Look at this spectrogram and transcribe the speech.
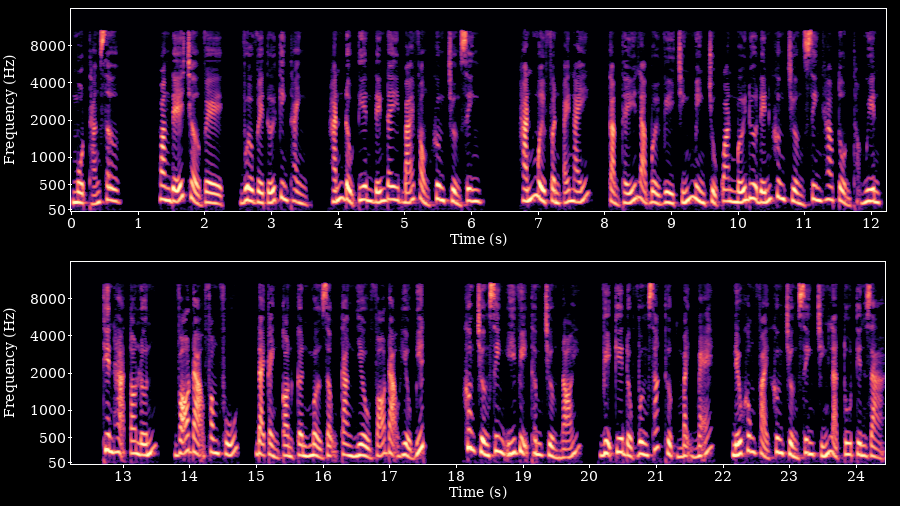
một tháng sơ, Hoàng đế trở về, vừa về tới kinh thành, hắn đầu tiên đến đây bái phòng Khương Trường Sinh. Hắn mười phần ái náy, cảm thấy là bởi vì chính mình chủ quan mới đưa đến Khương Trường Sinh hao tổn thọ nguyên. Thiên hạ to lớn, võ đạo phong phú, đại cảnh còn cần mở rộng càng nhiều võ đạo hiểu biết. Khương Trường Sinh ý vị thâm trường nói, vị kia độc vương xác thực mạnh mẽ, nếu không phải khương trường sinh chính là tu tiên giả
